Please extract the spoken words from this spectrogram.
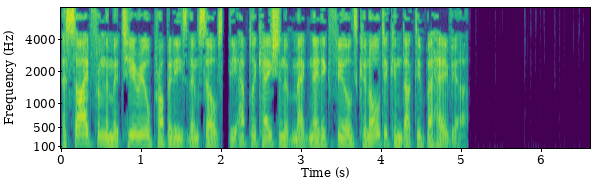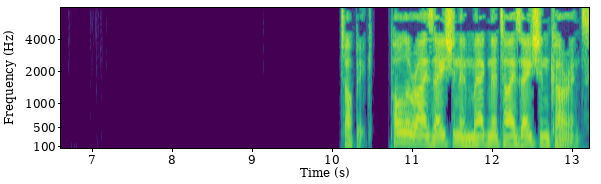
Aside from the material properties themselves, the application of magnetic fields can alter conductive behavior. Topic: Polarization and magnetization currents.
